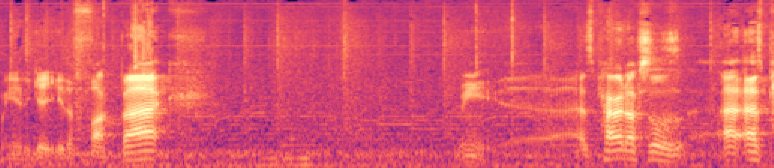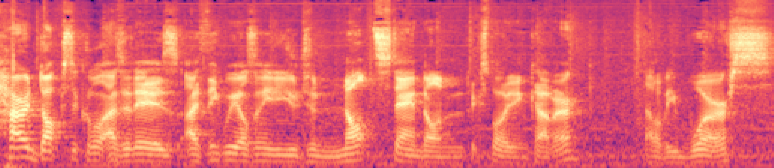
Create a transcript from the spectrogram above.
We need to get you the fuck back. We, uh, as paradoxical as, uh, as paradoxical as it is, I think we also need you to not stand on exploding cover. That'll be worse.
